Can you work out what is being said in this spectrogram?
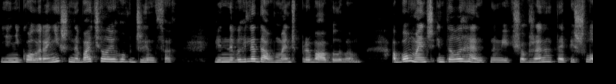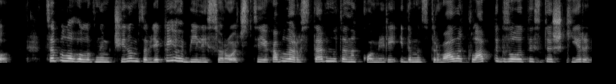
Я ніколи раніше не бачила його в джинсах. Він не виглядав менш привабливим або менш інтелігентним, якщо вже на те пішло. Це було головним чином завдяки його білій сорочці, яка була розстебнута на комірі і демонструвала клаптик золотистої шкіри,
